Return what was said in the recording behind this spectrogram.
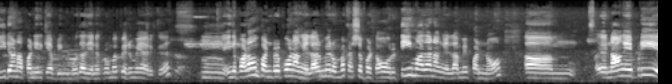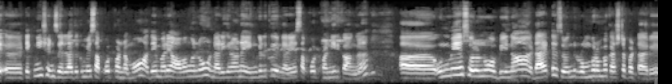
லீடாக நான் பண்ணியிருக்கேன் அப்படிங்கும்போது அது எனக்கு ரொம்ப பெருமையாக இருக்குது இந்த படம் பண்ணுறப்போ நாங்கள் எல்லாருமே ரொம்ப கஷ்டப்பட்டோம். ஒரு டீமாக தான் நாங்கள் எல்லாமே பண்ணோம். நாங்கள் எப்படி டெக்னீஷியன்ஸ் எல்லாத்துக்குமே சப்போர்ட் பண்ணமோ அதே மாதிரி அவங்களும் நடிகரான எங்களுக்கு நிறைய சப்போர்ட் பண்ணியிருக்காங்க உண்மையை சொல்லணும் அப்படின்னா டேரக்டர்ஸ் வந்து ரொம்ப ரொம்ப கஷ்டப்பட்டார்.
